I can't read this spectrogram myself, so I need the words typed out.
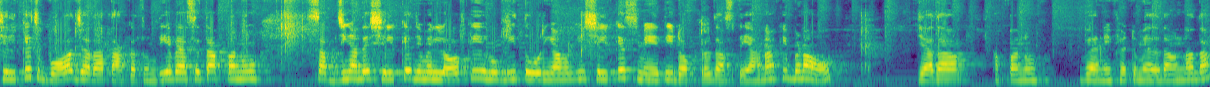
ਛਿਲਕੇ 'ਚ ਬਹੁਤ ਜ਼ਿਆਦਾ ਤਾਕਤ ਹੁੰਦੀ ਹੈ। ਵੈਸੇ ਤਾਂ ਆਪਾਂ ਨੂੰ ਸਬਜ਼ੀਆਂ ਦੇ ਛਿਲਕੇ, ਜਿਵੇਂ ਲੌਕੀ ਹੋ ਗਈ, ਤੋਰੀਆਂ ਹੋ ਗਈ, ਛਿਲਕੇ ਸਮੇਤ ਹੀ ਡਾਕਟਰ ਦੱਸਦੇ ਆ ਹਨਾ ਕਿ ਬਣਾਓ। ਜ਼ਿਆਦਾ ਆਪਾਂ ਨੂੰ ਬੈਨੀਫਿਟ ਮਿਲਦਾ ਉਹਨਾਂ ਦਾ।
